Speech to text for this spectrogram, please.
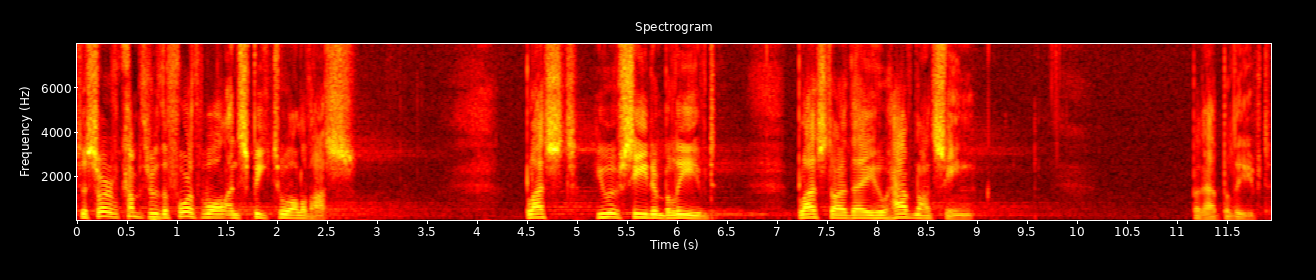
to sort of come through the fourth wall and speak to all of us. Blessed you have seen and believed. Blessed are they who have not seen, but have believed.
